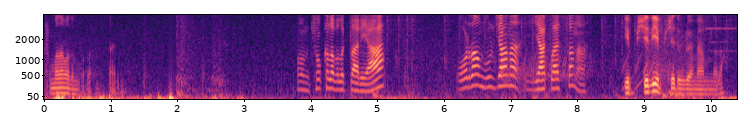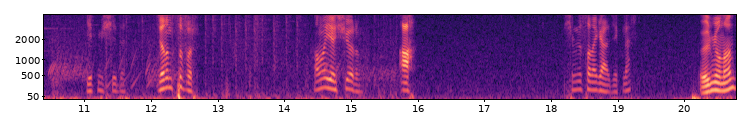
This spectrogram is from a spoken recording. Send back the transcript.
Tırmanamadım buna. Sen. Oğlum çok kalabalıklar ya. Oradan vuracağına yaklaşsana. 77 77 vuruyorum ben bunlara. 77. Canım sıfır. Ama yaşıyorum. Ah. Şimdi sana gelecekler. Ölmüyor lan.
